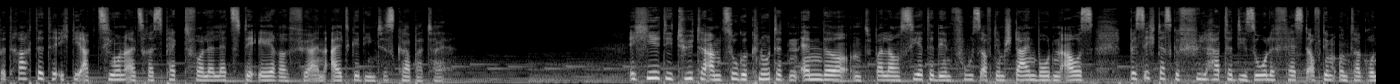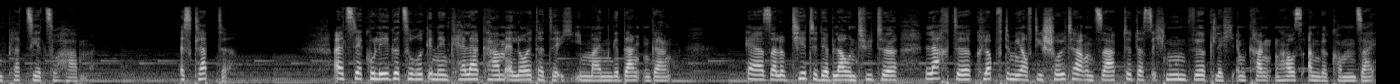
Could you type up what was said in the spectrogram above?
betrachtete ich die Aktion als respektvolle letzte Ehre für ein altgedientes Körperteil. Ich hielt die Tüte am zugeknoteten Ende und balancierte den Fuß auf dem Steinboden aus, bis ich das Gefühl hatte, die Sohle fest auf dem Untergrund platziert zu haben. Es klappte. Als der Kollege zurück in den Keller kam, erläuterte ich ihm meinen Gedankengang. Er salutierte der blauen Tüte, lachte, klopfte mir auf die Schulter und sagte, dass ich nun wirklich im Krankenhaus angekommen sei.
